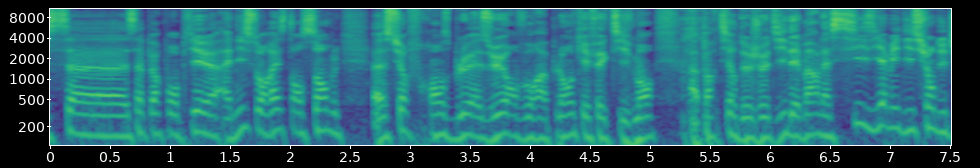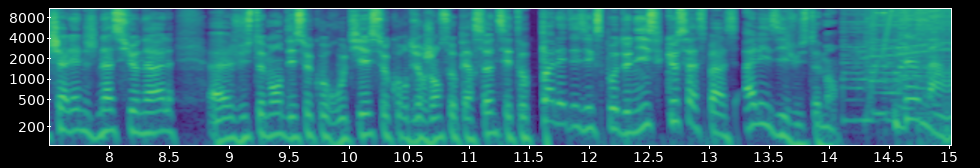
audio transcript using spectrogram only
ça sapeurs-pompiers à Nice. On reste ensemble sur France Bleu Azur en vous rappelant qu'effectivement, à partir de jeudi, démarre la sixième édition du challenge national, justement des secours routiers, secours d'urgence aux personnes. C'est au Palais des Expos de Nice que ça se passe. Allez-y justement. Demain,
